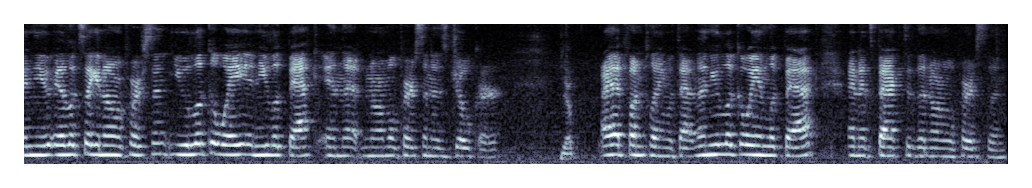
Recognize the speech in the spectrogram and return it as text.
and you it looks like a normal person, you look away and you look back and that normal person is Joker. Yep. I had fun playing with that. And then you look away and look back and it's back to the normal person.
